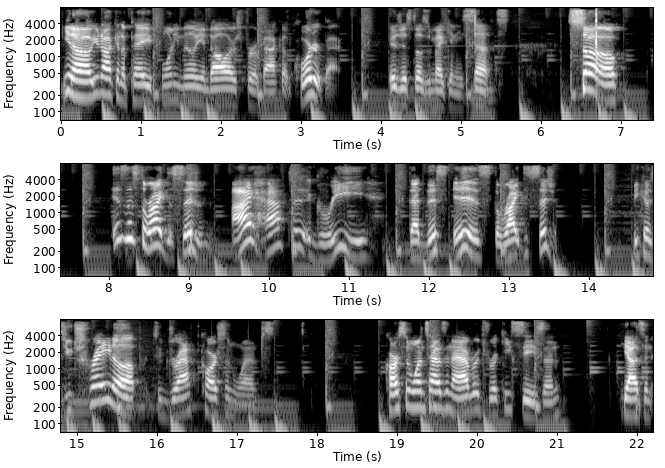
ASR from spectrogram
you know, you're not going to pay $20 million for a backup quarterback. It just doesn't make any sense. So, is this the right decision? I have to agree that this is the right decision because you trade up to draft Carson Wentz. Carson Wentz has an average rookie season. He has an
